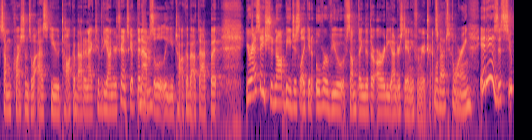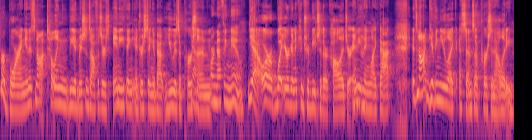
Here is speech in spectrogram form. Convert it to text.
some questions will ask you talk about an activity on your transcript, Mm-hmm. then absolutely you talk about that. But your essay should not be just like an overview of something that they're already understanding from your well, transcript. that's boring. it is. It's super boring, and it's not telling the admissions officers anything interesting about you as a person Or nothing new. yeah, or what you're going to contribute to their college or anything Mm-hmm. like that. It's not giving you like a sense of personality.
